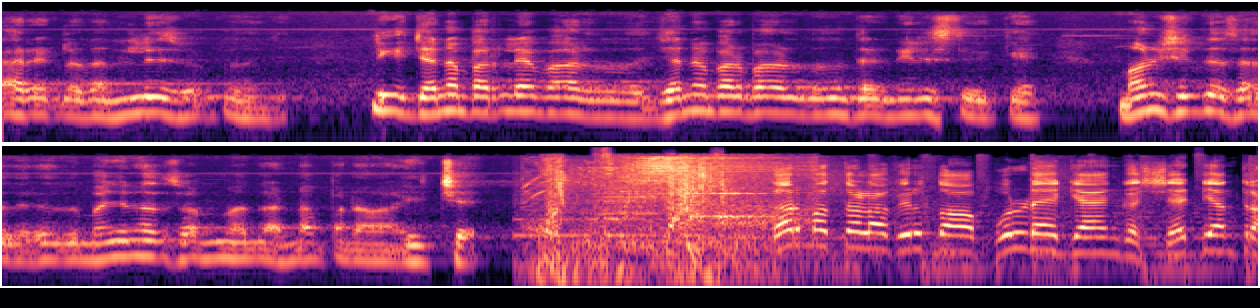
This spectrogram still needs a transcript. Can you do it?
ಕಾರ್ಯಗಳನ್ನು ನಿಲ್ಲಿಸಬೇಕು ಅಂತ. ಇಲ್ಲಿಗೆ ಜನ ಬರಲೇಬಾರದು, ಜನ ಬರಬಾರದು ಅಂತ ನಿಲ್ಲಿಸಲಿಕ್ಕೆ ಮನುಷ್ಯದ ಸಾಧನೆ. ಅದು ಮಂಜುನಾಥ ಸ್ವಾಮಿ ಅಣ್ಣಪ್ಪನ ಇಚ್ಛೆ. ಧರ್ಮಸ್ಥಳ ವಿರುದ್ಧ ಬುರುಡೆ ಗ್ಯಾಂಗ್ ಷಡ್ಯಂತ್ರ.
